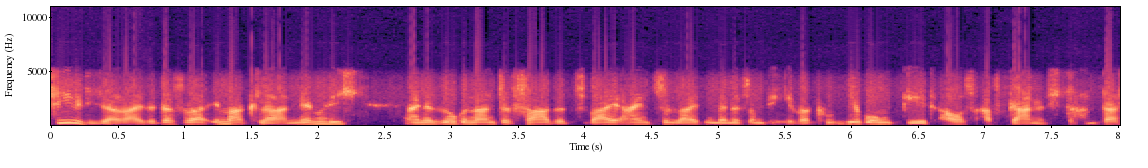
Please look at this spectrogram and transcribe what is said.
Ziel dieser Reise, das war immer klar, nämlich eine sogenannte Phase 2 einzuleiten, wenn es um die Evakuierung geht aus Afghanistan. Das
